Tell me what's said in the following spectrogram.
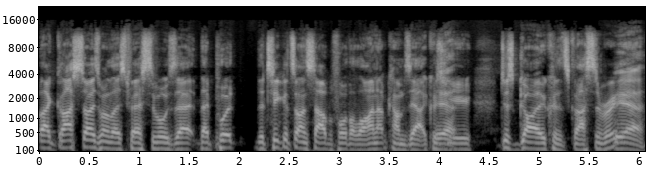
like Glastonbury is one of those festivals that they put the tickets on sale before the lineup comes out because Yeah. you just go because it's Glastonbury. Yeah.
